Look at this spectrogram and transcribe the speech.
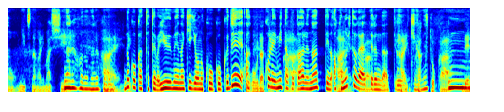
のにつながりますし、なるほど、なるほど。はい。どこか、例えば有名な企業の広告で、告だったりとか。これ見たことあるなっていうの、あ、はい。この人がやってるんだっていうところはい、ね。企画とか、うん。で、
